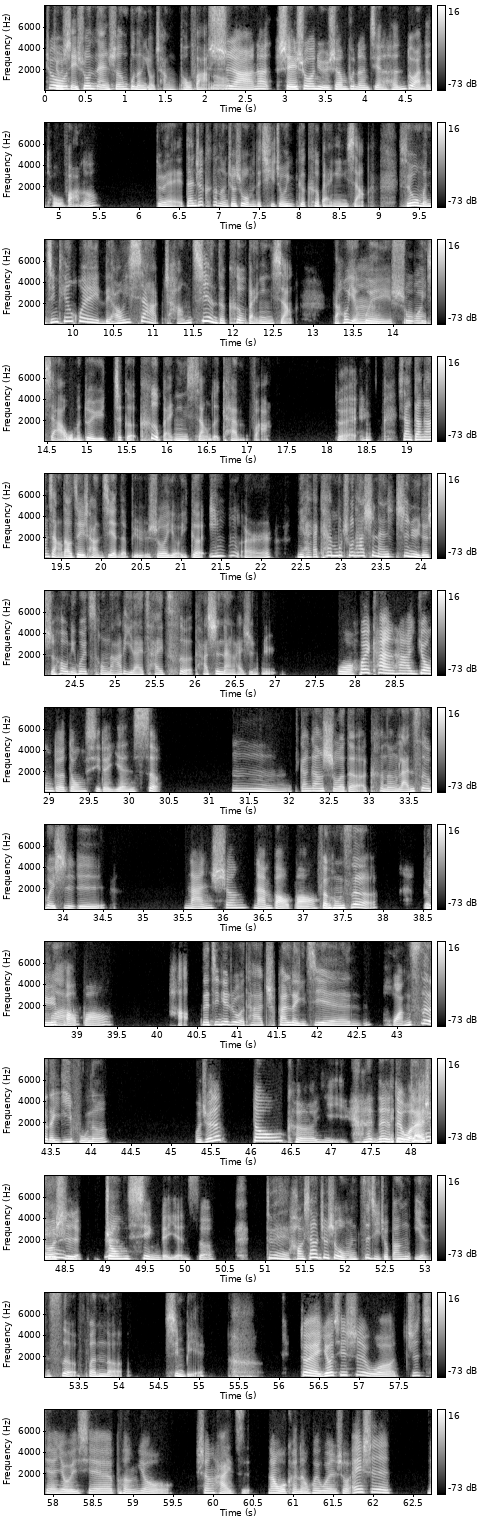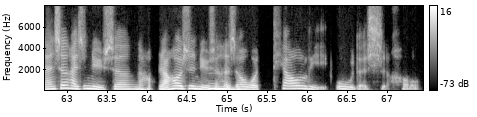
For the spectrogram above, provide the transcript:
就谁说男生不能有长头发呢？是啊，那谁说女生不能剪很短的头发呢？对，但这可能就是我们的其中一个刻板印象。所以，我们今天会聊一下常见的刻板印象，然后也会说一下我们对于这个刻板印象的看法。对，像刚刚讲到最常见的，比如说有一个婴儿，你还看不出他是男是女的时候，你会从哪里来猜测他是男还是女？我会看他用的东西的颜色，嗯，刚刚说的可能蓝色会是男生男宝宝，粉红色女宝宝。好，那今天如果他穿了一件黄色的衣服呢？我觉得都可以，那个对我来说是中性的颜色。对，对，好像就是我们自己就帮颜色分了性别。对，尤其是我之前有一些朋友生孩子，那我可能会问说：“哎，是男生还是女生？”然后，然后是女生的时候，嗯、我挑礼物的时候，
